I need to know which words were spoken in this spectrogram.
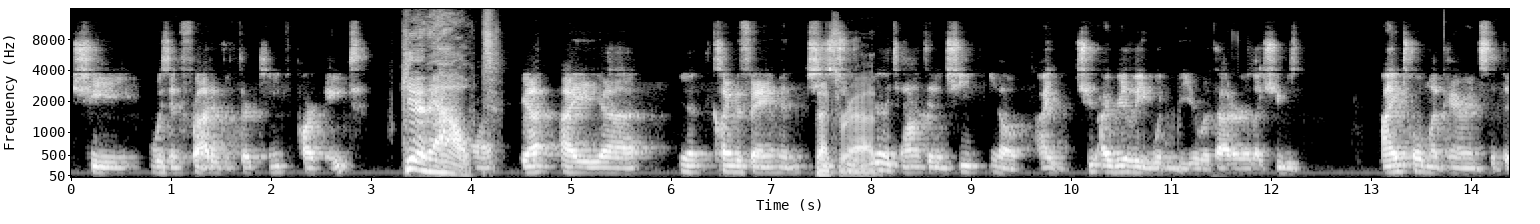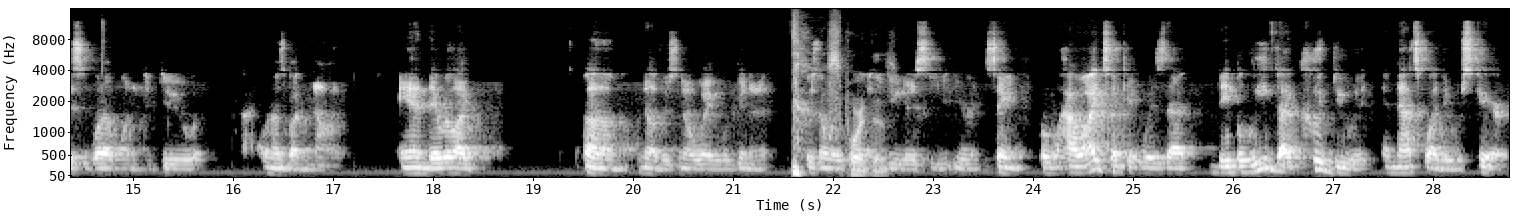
she was in Friday the Thirteenth Part Eight. Get out. Yeah, I uh, yeah, claim to fame, and she's, That's she's really talented. And she, you know, I she, I really wouldn't be here without her. Like she was. I told my parents that this is what I wanted to do when I was about nine, and they were like, um, "No, there's no way we're gonna. There's no way we're gonna do this. You- You're insane." But how I took it was that they believed I could do it, and that's why they were scared.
